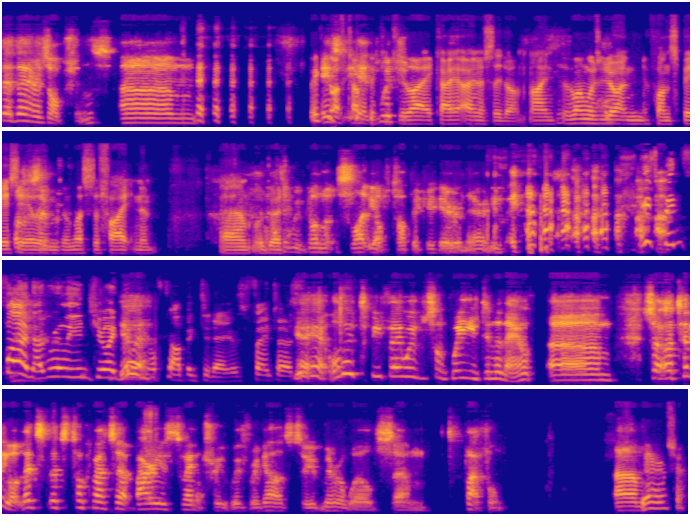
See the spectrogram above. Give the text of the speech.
they're there as options. Um, We can got topic yeah, which- if you like. I, I honestly don't mind as long as we don't end up on space aliens unless they're fighting them. Um, we're I think we've gone slightly off topic here and there anyway. it's been fun. I really enjoyed Yeah. going off topic today. It was fantastic. Yeah, yeah. Although to be fair, we've sort of weaved in and out. Um, so I'll tell you what. Let's let's talk about uh, barriers to entry with regards to Mirror World's um, platform, um, Yeah, sure.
